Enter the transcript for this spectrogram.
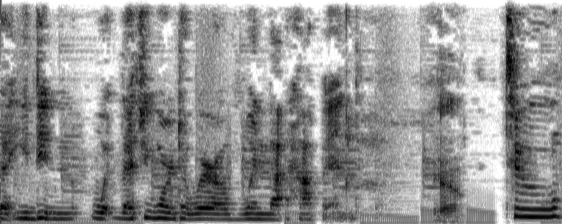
that you didn't, what, that you weren't aware of when that happened? yeah Two,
